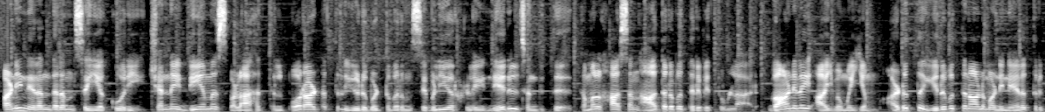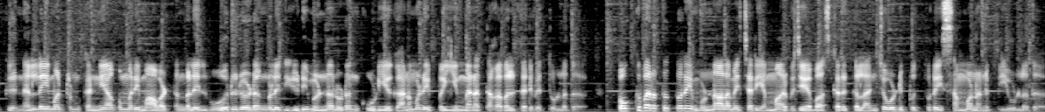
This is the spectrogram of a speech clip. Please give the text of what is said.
பணி நிரந்தரம் செய்ய கோரி சென்னை டிஎம்எஸ் வளாகத்தில் போராட்டத்தில் ஈடுபட்டு வரும் செவிலியர்களை நேரில் சந்தித்து கமல்ஹாசன் ஆதரவு தெரிவித்துள்ளார். வானிலை ஆய்வு மையம் அடுத்த இருபத்தி நாலு மணி நேரத்திற்கு நெல்லை மற்றும் கன்னியாகுமரி மாவட்டங்களில் ஓரிரு இடங்களில் இடி மின்னலுடன் கூடிய கனமழை பெய்யும் என தகவல் தெரிவித்துள்ளது. போக்குவரத்துத்துறை முன்னாள் அமைச்சர் எம் ஆர் விஜயபாஸ்கருக்கு லஞ்ச ஒழிப்புத்துறை சம்மன் அனுப்பியுள்ளது.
